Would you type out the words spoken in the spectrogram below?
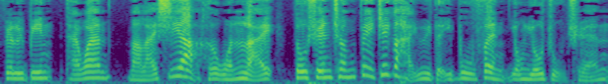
菲律宾、台湾、马来西亚和文莱都宣称对这个海域的一部分拥有主权。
